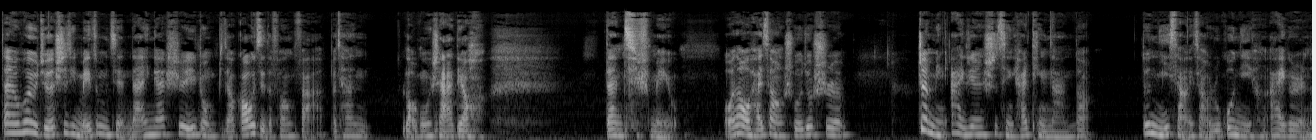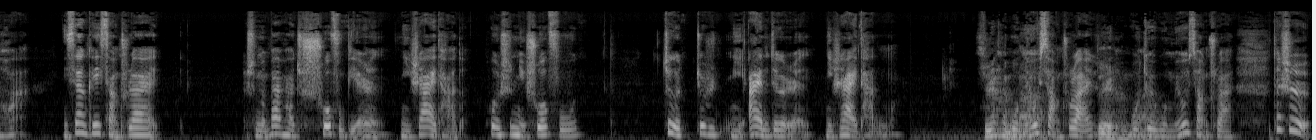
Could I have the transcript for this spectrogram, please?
但是会觉得事情没这么简单，应该是一种比较高级的方法把她老公杀掉。但其实没有，哦那我还想说，就是证明爱这件事情还挺难的。就你想一想，如果你很爱一个人的话，你现在可以想出来什么办法去说服别人你是爱他的，或者是你说服这个就是你爱的这个人你是爱他的吗？其实很难，我没有想出来，对，我对我没有想出来。但是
